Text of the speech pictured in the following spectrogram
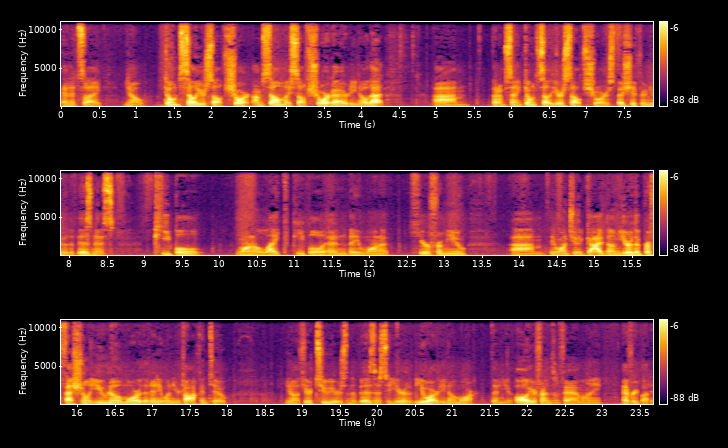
And it's like, you know, don't sell yourself short. I'm selling myself short. I already know that. Um, but I'm saying don't sell yourself short, especially if you're new to the business. People want to like people and they want to hear from you. Um, they want you to guide them. You're the professional. You know more than anyone you're talking to. You know, if you're two years in the business, a year, you already know more than you, all your friends and family, everybody.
